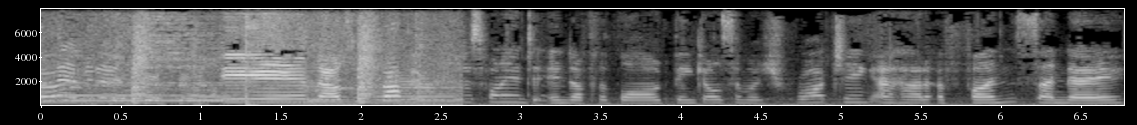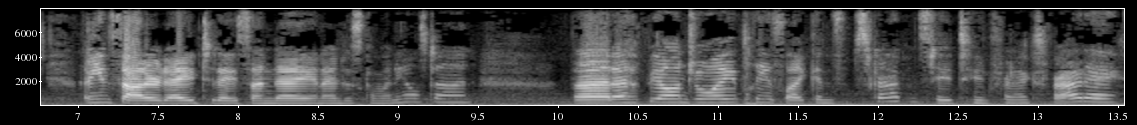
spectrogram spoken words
and that's what's. I just wanted to end off the vlog. Thank y'all so much for watching. I had a fun Sunday. I mean Saturday, today's Sunday, and I just got my nails done. But I hope y'all enjoy. Please like and subscribe and stay tuned for next Friday.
